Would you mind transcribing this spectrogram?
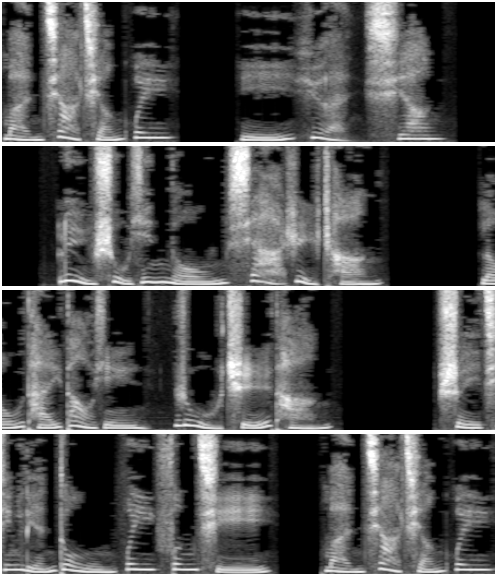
满架蔷薇一院香。绿树阴浓夏日长，楼台倒影入池塘，水晶帘动微风起，满架蔷薇。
